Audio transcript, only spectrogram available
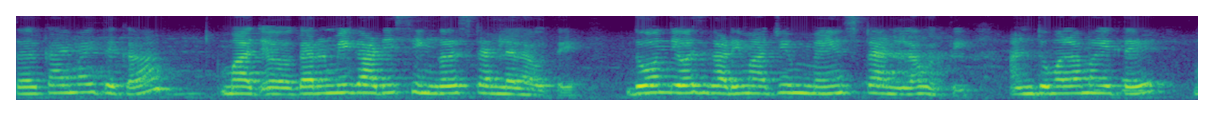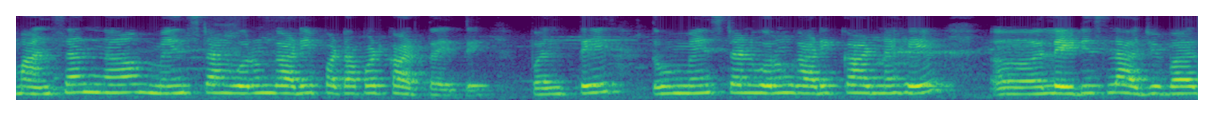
तर काय माहिती आहे का? माझ कारण मी गाडी सिंगल स्टँडला लावते. दोन दिवस गाडी माझी मेन स्टँडला होती. आणि तुम्हाला माहीत आहे माणसांना मेन स्टँडवरून गाडी पटापट काढता येते. पण ते तो मेन स्टँडवरून गाडी काढणं हे लेडीजला अजिबात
